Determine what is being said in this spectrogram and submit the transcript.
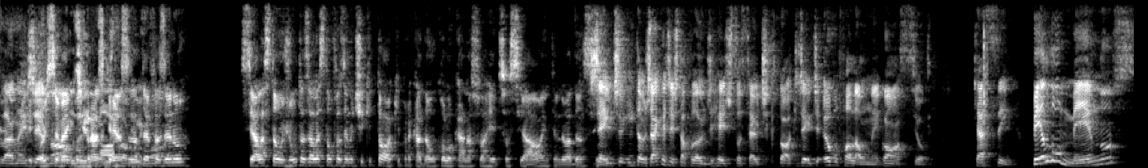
Lá na Depois você vai encontrar as crianças até mora. fazendo. Se elas estão juntas, elas estão fazendo TikTok para cada um colocar na sua rede social, entendeu? A dancinha. Gente, então já que a gente tá falando de rede social e TikTok, gente, eu vou falar um negócio que assim, pelo menos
